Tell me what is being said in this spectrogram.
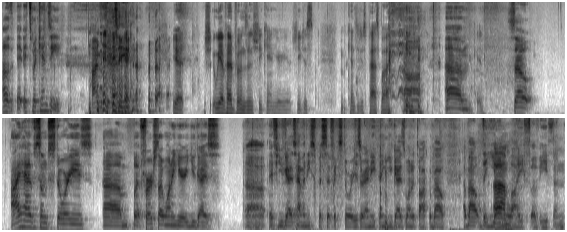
Oh, it's Mackenzie. hi Mackenzie. Yeah. We have headphones and she can't hear you. She just, Mackenzie just passed by. Um. So, I have some stories. Um. But first, I want to hear you guys uh, if you guys have any specific stories or anything you guys want to talk about about the young Um, life of Ethan.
